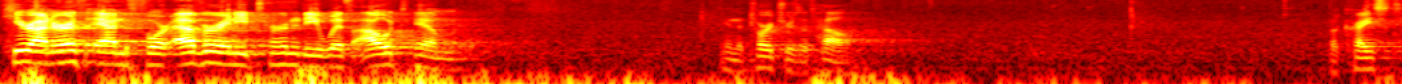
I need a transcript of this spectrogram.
here on earth and forever in eternity without him in the tortures of hell. But Christ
